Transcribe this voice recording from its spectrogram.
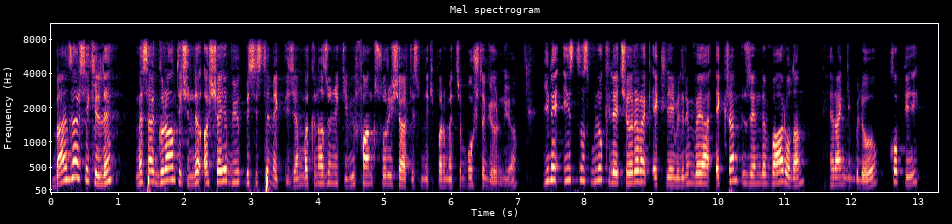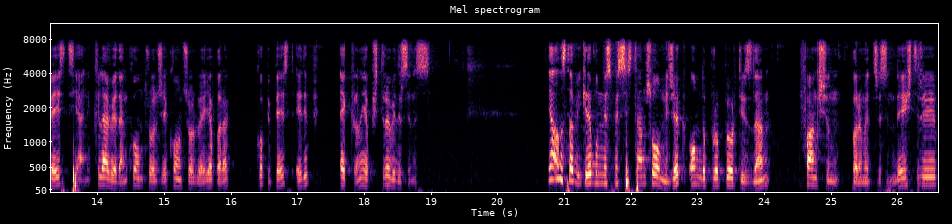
Benzer şekilde mesela grant içinde aşağıya büyük bir sistem ekleyeceğim. Bakın az önceki gibi func soru işareti ismindeki parametre boşta görünüyor. Yine instance block ile çağırarak ekleyebilirim veya ekran üzerinde var olan herhangi bloğu copy paste yani klavyeden Ctrl C Ctrl V yaparak copy paste edip ekrana yapıştırabilirsiniz. Yalnız tabii ki de bunun ismi systems olmayacak. Onu da properties'den function parametresini değiştirip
